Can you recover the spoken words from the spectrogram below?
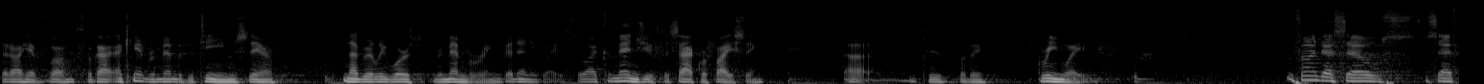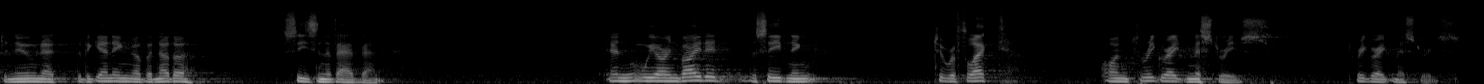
that I have uh, forgot. I can't remember the teams. They're not really worth remembering. But anyway, so I commend you for sacrificing uh, to, for the Green Wave. We find ourselves this afternoon at the beginning of another season of Advent. And we are invited this evening to reflect on three great mysteries. Three great mysteries.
